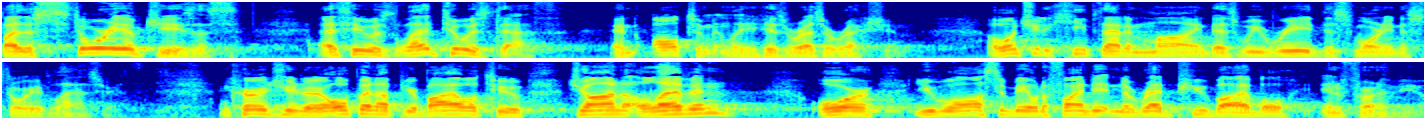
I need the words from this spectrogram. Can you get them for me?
by the story of Jesus as he was led to his death and ultimately his resurrection. I want you to keep that in mind as we read this morning the story of Lazarus. I encourage you to open up your Bible to John 11, or you will also be able to find it in the Red Pew Bible in front of you.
